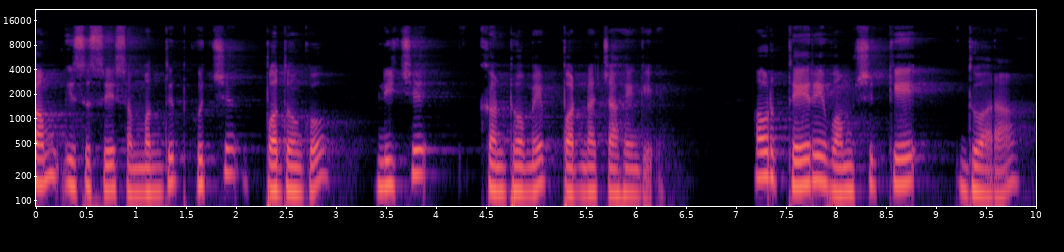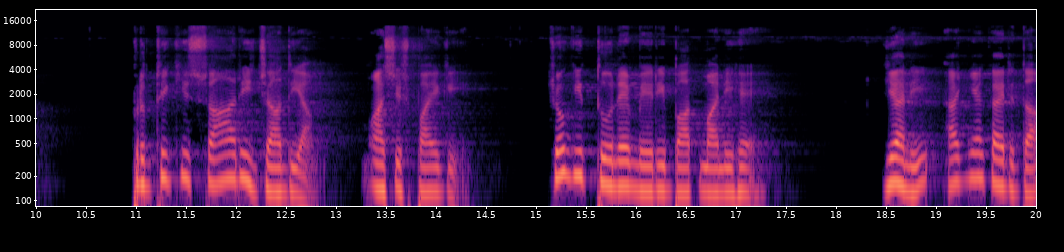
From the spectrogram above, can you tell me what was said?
हम इससे संबंधित कुछ पदों को नीचे खंडों में पढ़ना चाहेंगे। और तेरे वंश के द्वारा पृथ्वी की सारी जातियाँ आशीष पाएगी, क्योंकि तूने मेरी बात मानी है। यानी आज्ञाकारिता,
